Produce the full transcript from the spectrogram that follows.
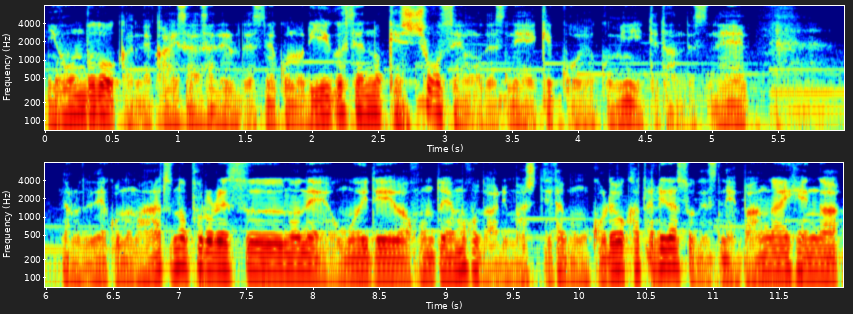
日本武道館で開催されるですね、このリーグ戦の決勝戦をですね、結構よく見に行ってたんですね。なのでね、この真夏のプロレスのね、思い出は本当山ほどありまして、多分これを語り出すとですね、番外編が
